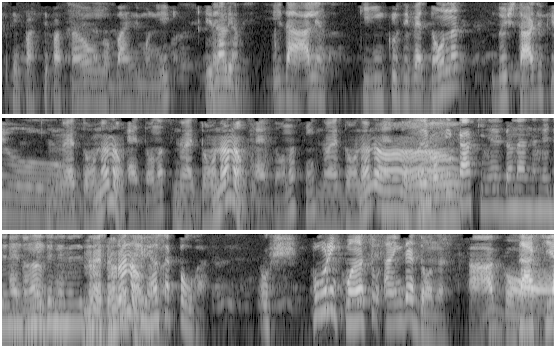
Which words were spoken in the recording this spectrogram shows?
que tem participação no Bayern de Munique. e tem- da Allianz. E da Allianz, que inclusive é dona do estádio que o... Não é dona, não. É dona sim. Não é dona, não. É dona sim. Não é dona, dona. não. Vocês vão ficar aqui, né? Dona, É dona, Não é dona, não. Criança é porra. Por enquanto, ainda é dona. Agora. Daqui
